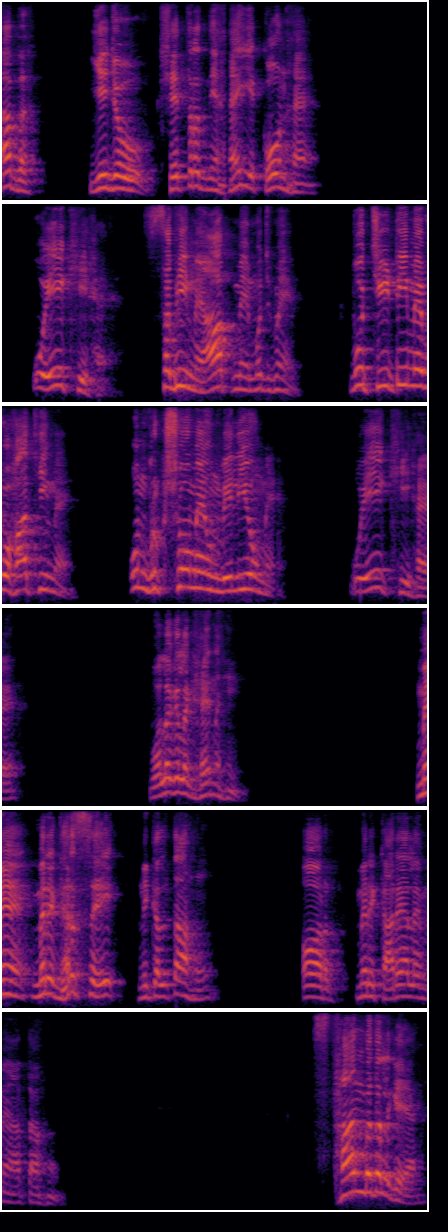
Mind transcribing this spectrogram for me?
अब ये जो क्षेत्रज्ञ है, ये कौन है? वो एक ही है। सभी में, आप में, मुझमें, वो चीटी में, वो हाथी में, उन वृक्षों में, उन वेलियों में, वो एक ही है। वो अलग अलग है नहीं। मैं, मेरे घर से निकलता हूँ और मेरे कार्यालय में आता हूँ। स्थान बदल गया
